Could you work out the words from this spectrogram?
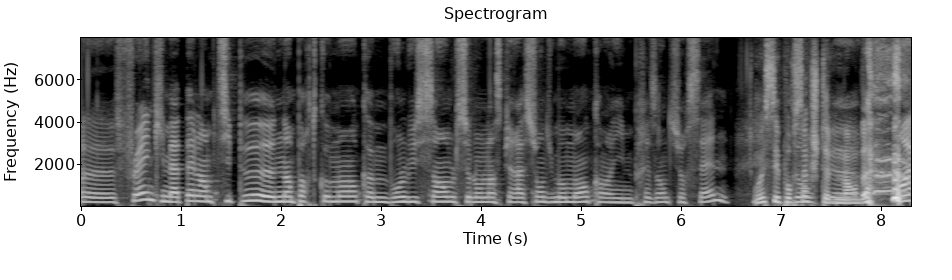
euh, Frank, il m'appelle un petit peu n'importe comment, comme bon lui semble, selon l'inspiration du moment quand il me présente sur scène. Oui, c'est pour ça que je te demande. Ouais,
